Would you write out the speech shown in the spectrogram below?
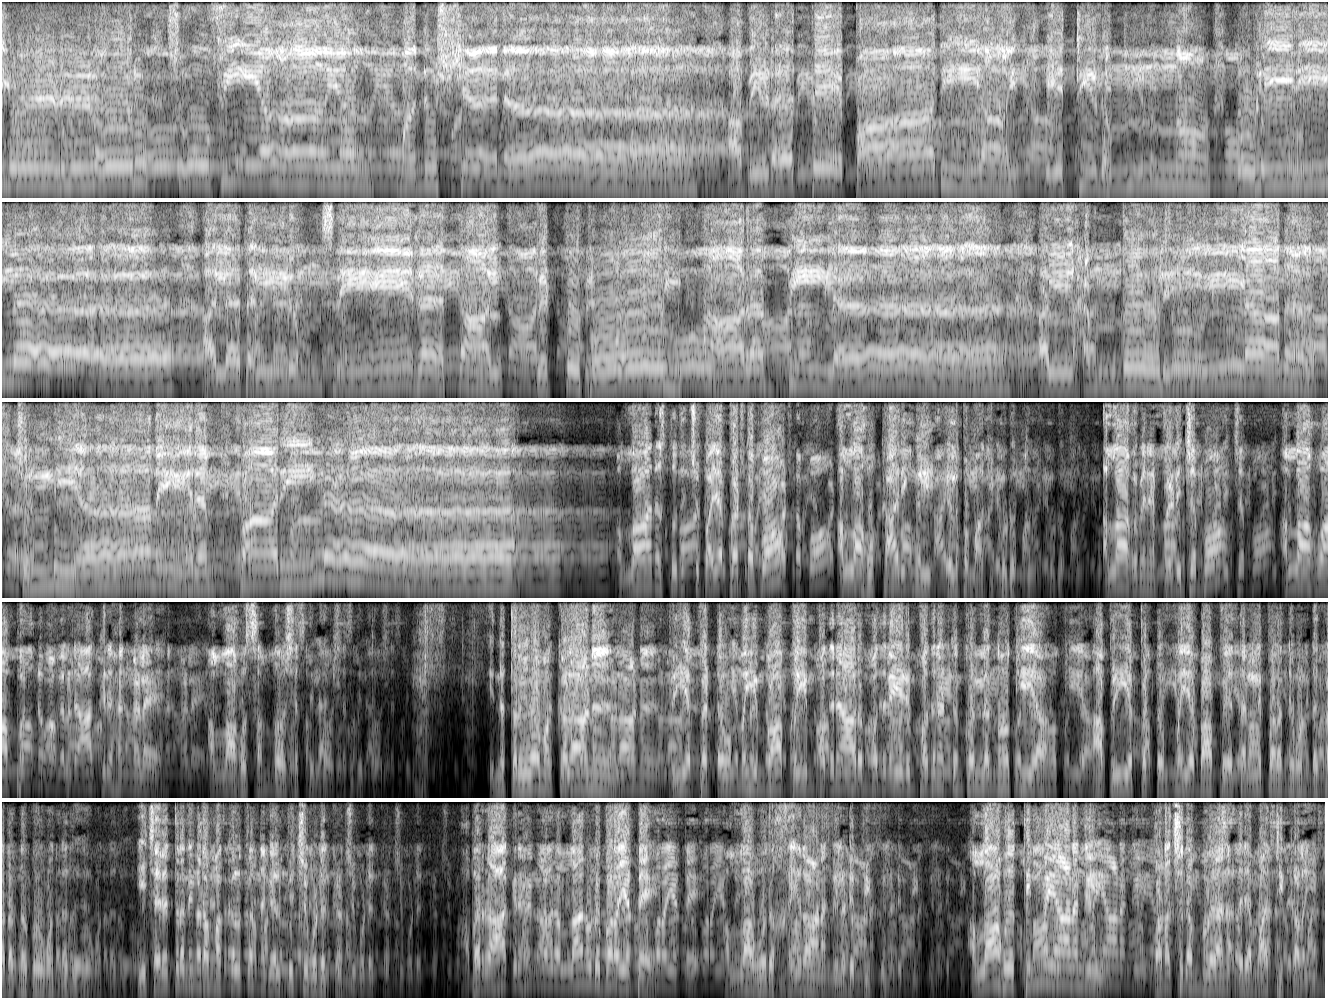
അലിമായുള്ളൊരു സൂഫിയായ മനുഷ്യന് അവിടത്തെ പാതിയായി ഏറ്റിടുന്നു കുളിരില. അലതല്ലും സ്നേഹത്താൽ പെട്ടുപോയി ആറപ്പില അൽഹംദുലില്ലാന്ന് ചൊല്ലിയ നേരം പാരില. അള്ളാഹിനെ സ്തുതിച്ച് ഭയപ്പെട്ടപ്പോ അള്ളാഹു കാര്യങ്ങൾ എളുപ്പമാക്കി കൊടുത്തു. അള്ളാഹുവിനെ പേടിച്ചപ്പോ അള്ളാഹു ആ പൊന്നുമകളുടെ ആഗ്രഹങ്ങളെ അള്ളാഹു സന്തോഷത്തിലാക്കി കൊടുത്തു. ഇന്നെത്രയോ മക്കളാണ് പ്രിയപ്പെട്ട ഉമ്മയും ബാപ്പയും പതിനാറും പതിനേഴും പതിനെട്ടും കൊല്ലം നോക്കിയ ആ പ്രിയപ്പെട്ട ഉമ്മയെ ബാപ്പയെ തള്ളി പറഞ്ഞുകൊണ്ട് കടന്നു പോകുന്നത്. ഈ ചരിത്രം നിങ്ങളുടെ മക്കൾക്കൊന്ന് കേൾപ്പിച്ചു കൊടുക്കണം. അവരുടെ ആഗ്രഹങ്ങൾ അവർ പറയട്ടെ. അള്ളാഹു ഹൈറാണെങ്കിൽ എടുപ്പിക്കും. അള്ളാഹു തിന്മയാണെങ്കിൽ പടച്ചു തമ്പുരാൻ അതിനെ മാറ്റിക്കളയും.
